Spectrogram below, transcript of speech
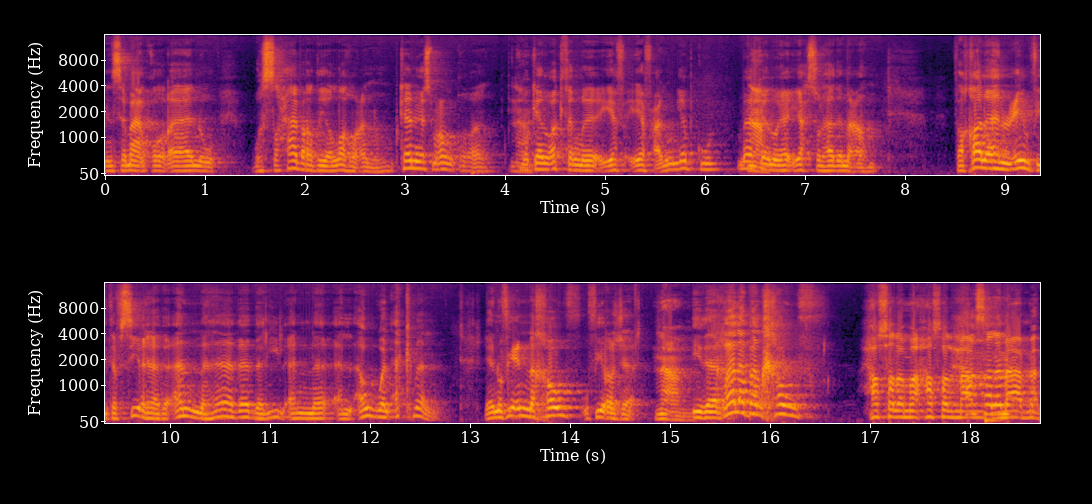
من سماع القرآن والصحابة رضي الله عنهم كانوا يسمعون القرآن نعم. وكانوا أكثر ما يف- يفعلون يبكون ما نعم. كانوا يحصل هذا معهم. فقال أهل العلم في تفسير هذا أن هذا دليل أن الأول أكمل لأنه في عندنا خوف وفي رجاء. نعم. إذا غلب الخوف حصل ما حصل مع, حصل مع مع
